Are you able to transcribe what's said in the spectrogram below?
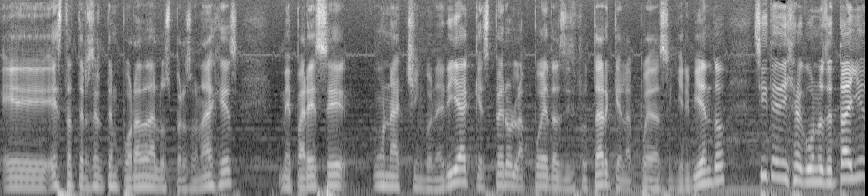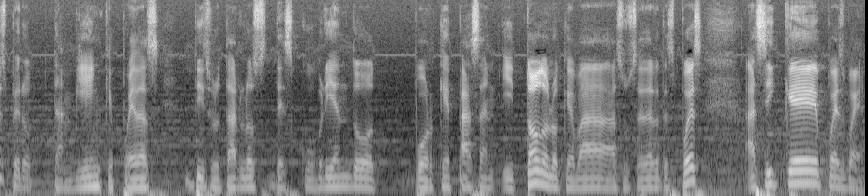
eh, esta tercera temporada a los personajes. Me parece una chingonería que espero la puedas disfrutar, que la puedas seguir viendo. Sí te dije algunos detalles, pero también que puedas disfrutarlos descubriendo por qué pasan y todo lo que va a suceder después. Así que, pues bueno,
